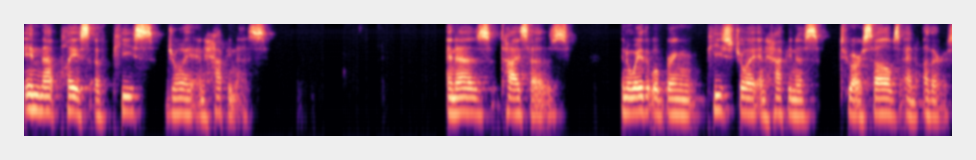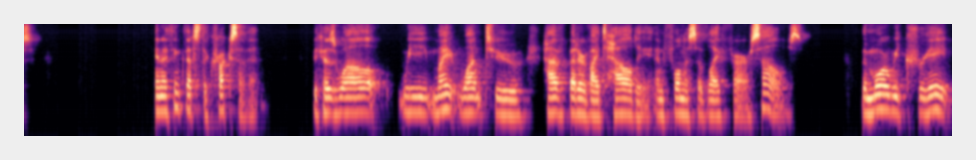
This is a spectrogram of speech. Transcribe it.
in that place of peace, joy, and happiness. And as Thay says, in a way that will bring peace, joy, and happiness to ourselves and others. And I think that's the crux of it. Because while we might want to have better vitality and fullness of life for ourselves, the more we create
